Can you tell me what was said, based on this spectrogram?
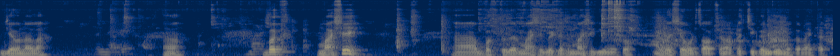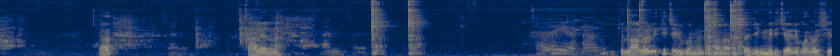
जेवणाला. हा. बघ मासे हा बघतो जर मासे भेटले तर मासे घेऊन येतो. मला शेवटचा ऑप्शन आपलं चिकन घेऊन येतो नाहीतर. हा? चालेल. ना? तू लालवली खिचडी बनवली मला वाटतं मिरचीवाली बनवशील.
